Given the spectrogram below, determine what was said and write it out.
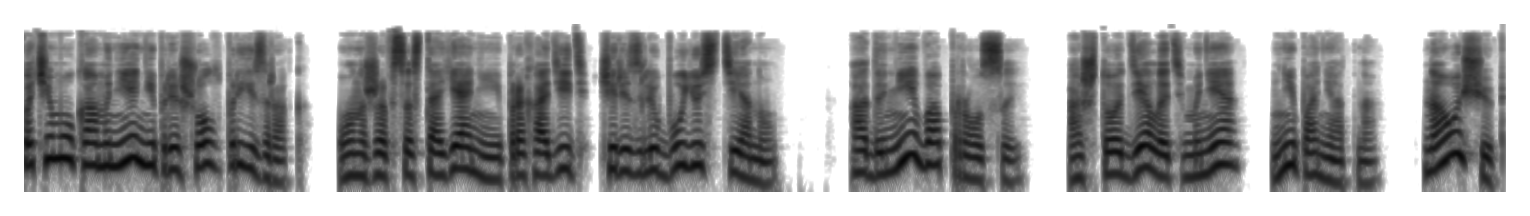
Почему ко мне не пришел призрак? Он же в состоянии проходить через любую стену. Одни вопросы. А что делать мне, непонятно. На ощупь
